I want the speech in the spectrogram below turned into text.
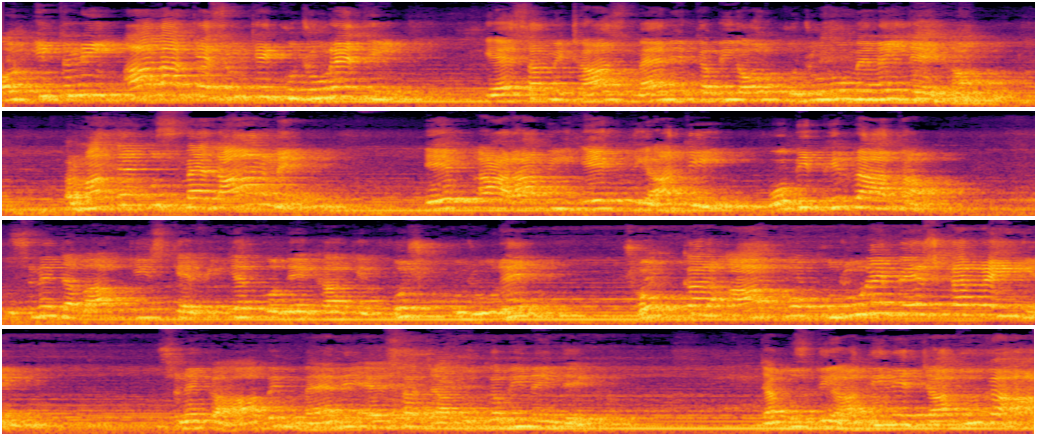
और इतनी आला किस्म की खजूरें थी कि ऐसा मिठास मैंने कभी और खजूरों में नहीं देखा। फरमाते हैं, उस मैदान में एक आराबी एक देहाती, वो भी फिर रहा था। उसने जब आपकी इस कैफियत को देखा कि खुश्क खजूरें झुक कर आपको खजूरें पेश कर रही हैं, उसने कहा भाई मैंने ऐसा जादू कभी नहीं देखा। जब उस देहाती ने जादू कहा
